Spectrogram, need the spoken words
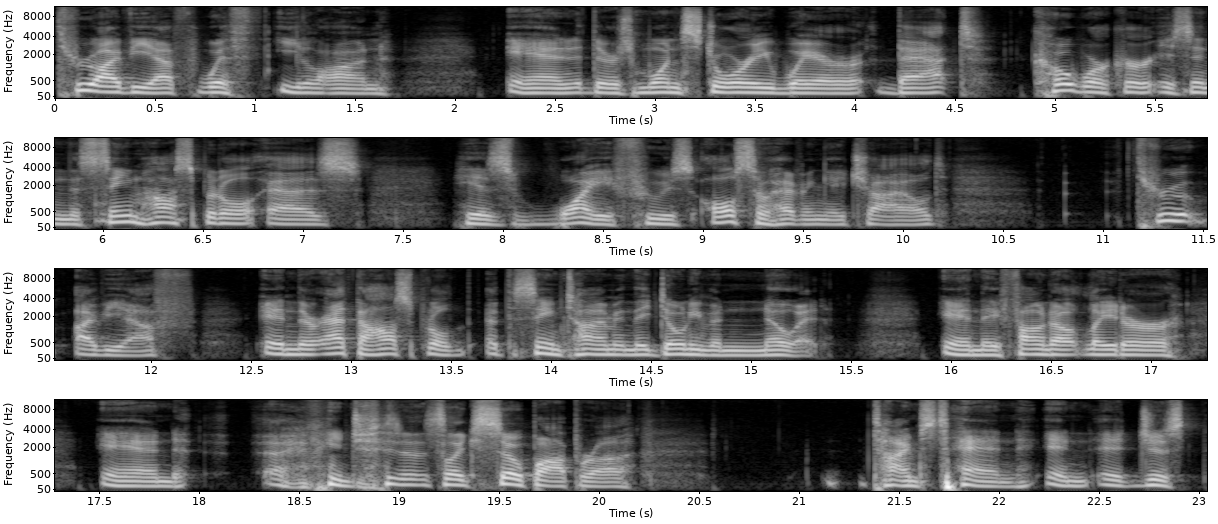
through IVF with Elon. And there's one story where that coworker is in the same hospital as his wife, who is also having a child through IVF and they're at the hospital at the same time and they don't even know it. And they found out later, and I mean, just, it's like soap opera times 10. And it just,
